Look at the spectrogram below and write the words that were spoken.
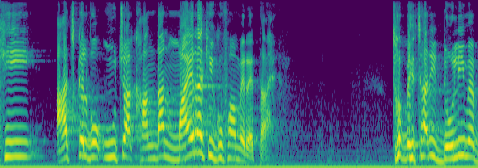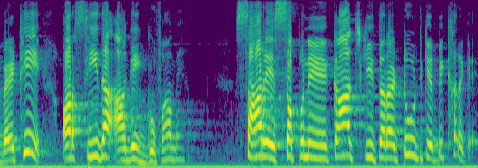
कि आजकल वो ऊँचा खानदान मायरा की गुफा में रहता है। तो बेचारी डोली में बैठी और सीधा आ गई गुफा में। सारे सपने कांच की तरह टूट के बिखर गए।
